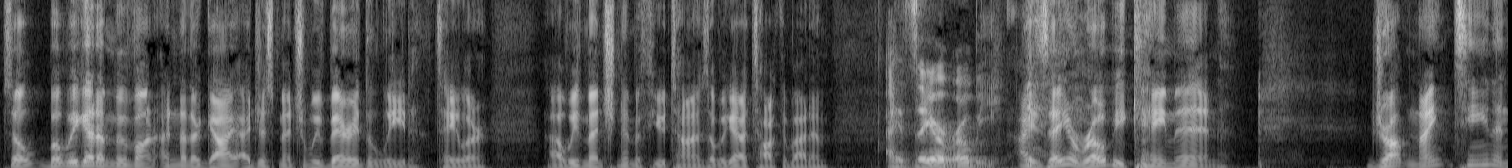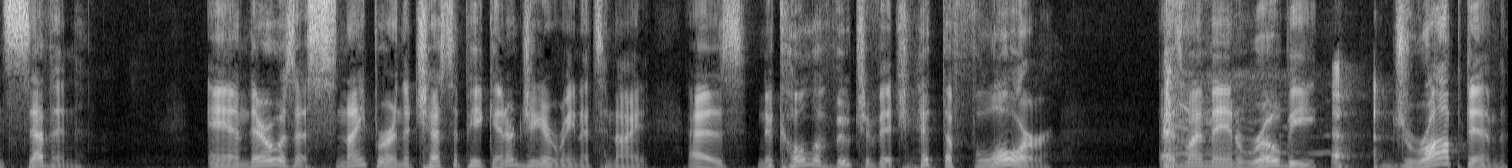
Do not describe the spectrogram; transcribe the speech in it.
So, but we got to move on. Another guy I just mentioned. We've buried the lead, Tayler. Uh, we've mentioned him a few times, but we got to talk about him. Isaiah Roby. Isaiah Roby came in, dropped 19 and 7, and there was a sniper in the Chesapeake Energy Arena tonight as Nikola Vucevic hit the floor as my man Roby dropped him.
